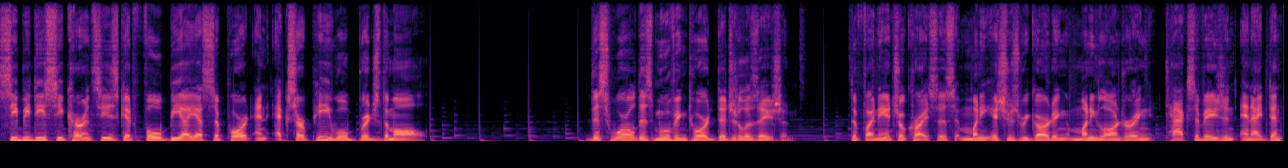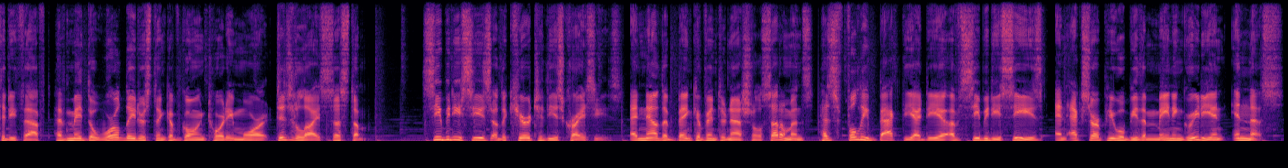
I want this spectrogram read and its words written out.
CBDC currencies get full BIS support and XRP will bridge them all. This world is moving toward digitalization. The financial crisis, money issues regarding money laundering, tax evasion, and identity theft have made the world leaders think of going toward a more digitalized system. CBDCs are the cure to these crises, and now the Bank of International Settlements has fully backed the idea of CBDCs, and XRP will be the main ingredient in this.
